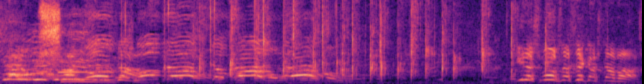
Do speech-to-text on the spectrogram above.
Grają między Dobra, dobra akcja, brawo, brawo! Ileż można czekać na was?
